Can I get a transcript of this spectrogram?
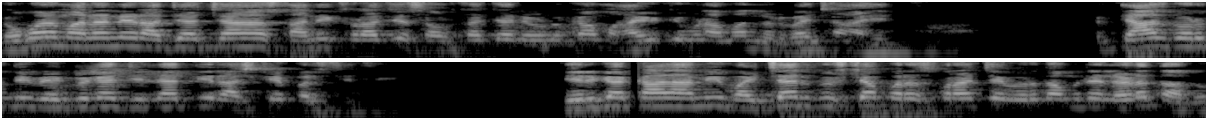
ढोबळ मानाने राज्याच्या स्थानिक स्वराज्य संस्थांच्या निवडणुका महायुती म्हणून आम्हाला लढवायच्या आहेत. त्याचबरोबर ती वेगवेगळ्या जिल्ह्यातली राजकीय परिस्थिती. दीर्घकाळ आम्ही वैचारिकदृष्ट्या परस्परांच्या विरोधामध्ये लढत आलो.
